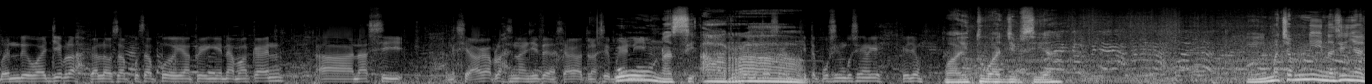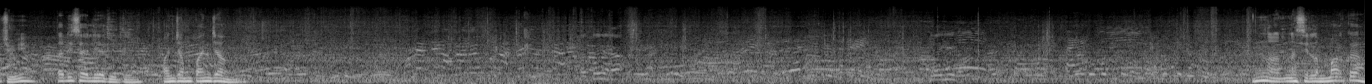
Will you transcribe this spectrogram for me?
benda wajib lah kalau siapa-siapa yang teringin nak makan uh, nasi nasi Arab lah senang cerita nasi Arab tu nasi biryani. Oh nasi Arab. Kita pusing-pusing lagi. Okay, jom. Wah itu wajib sih ya. Ini macam ni nasinya cuy. Tadi saya lihat itu panjang-panjang. Nah, nasi lemak kah?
